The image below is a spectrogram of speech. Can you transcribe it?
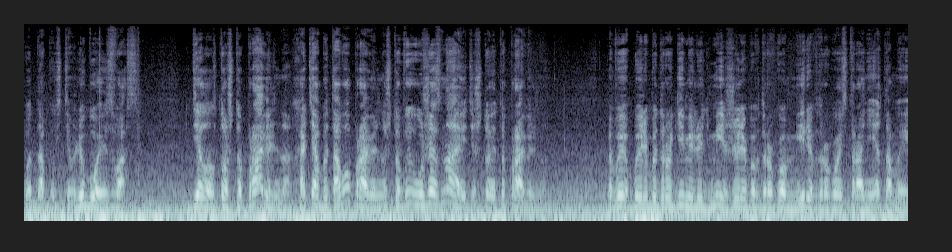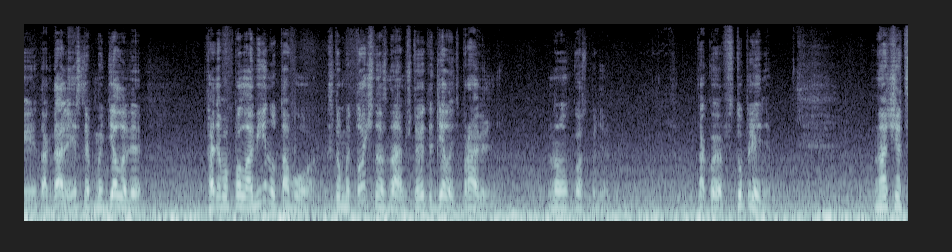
вот допустим, любой из вас, делал то, что правильно, хотя бы того правильно, что вы уже знаете, что это правильно – вы были бы другими людьми, жили бы в другом мире, в другой стране там и так далее. Если бы мы делали хотя бы половину того, что мы точно знаем, что это делать правильно. Ну, господи, такое вступление. Значит,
